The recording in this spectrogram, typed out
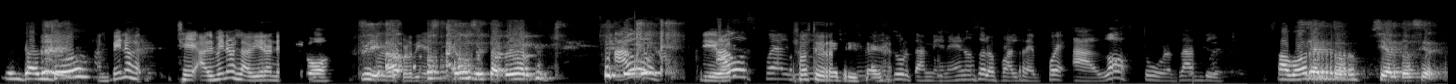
Me encantó. Al menos, che, al menos la vieron en vivo. Sí, Agus, está peor que Sí, igual. Agos fue al Yo estoy re triste. Tour también, ¿eh? No solo fue al Rep, fue a dos tours, that bitch. Sabor. Cierto, cierto, cierto.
